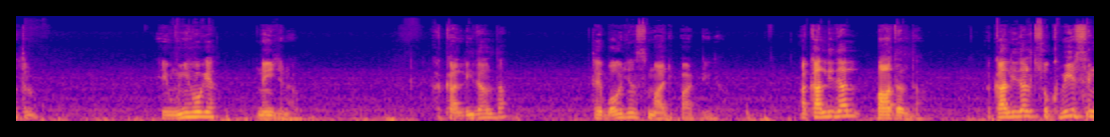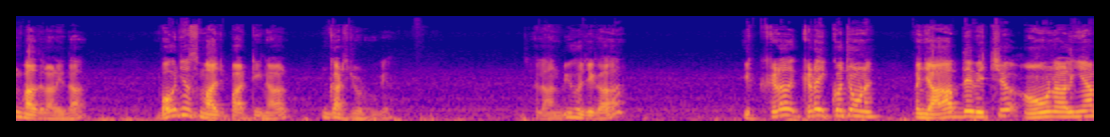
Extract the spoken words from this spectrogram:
ਮਤਲਬ ਇਹ ਉਹੀ ਹੋ ਗਿਆ। ਨਹੀਂ ਜਨਾਬ, ਅਕਾਲੀ ਦਲ ਦਾ ਤੇ ਬਹੁਜਨ ਸਮਾਜ ਪਾਰਟੀ ਦਾ, ਅਕਾਲੀ ਦਲ ਬਾਦਲ ਦਾ, ਅਕਾਲੀ ਦਲ ਸੁਖਬੀਰ ਸਿੰਘ ਬਾਦਲ ਵਾਲੇ ਦਾ, ਬਹੁਜਨ ਸਮਾਜ ਪਾਰਟੀ ਨਾਲ ਗੱਠਜੋੜ ਹੋ ਗਿਆ। ਐਲਾਨ ਵੀ ਹੋ ਜਾਏਗਾ। ਇੱਕ ਕਿਹੜਾ ਕਿਹੜਾ ਇੱਕੋ ਚੋਣ ਹੈ? ਪੰਜਾਬ ਦੇ ਵਿੱਚ ਆਉਣ ਵਾਲੀਆਂ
